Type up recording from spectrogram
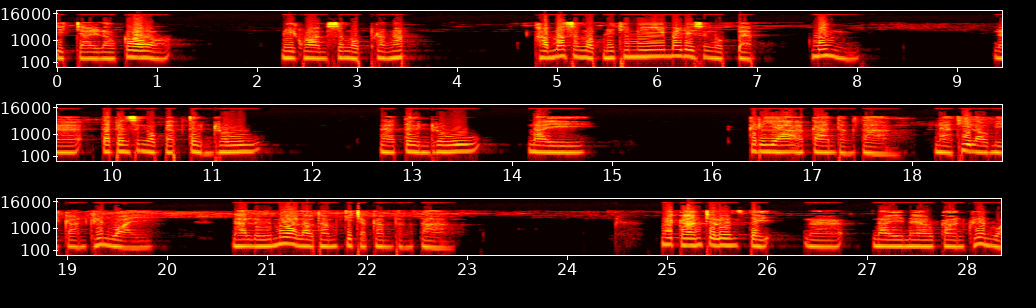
จิตใจเราก็มีความสงบระงับ คำว่าสงบในที่นี้ไม่ได้สงบแบบนิ่งนะแต่เป็นสงบแบบตื่นรู้นะตื่นรู้ในกริยาอาการต่างๆนะที่เรามีการเคลื่อนไหวนะหรือเมื่อเราทำกิจกรรมต่างๆ ในการเจริญสตินะในแนวการเคลื่อนไหว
